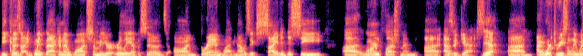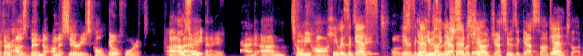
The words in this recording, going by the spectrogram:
because I went back and I watched some of your early episodes on Brandwagon. I was excited to see uh, Lauren Fleshman uh, as a guest. Yeah. Um, I worked recently with her husband on a series called Go Forth. Uh, Oh, sweet. I had um, Tony Hawk. He was a guest. He was a yeah, guest he was on a guest show on the too. show. Jesse was a guest on Yeah. Talking Too Loud.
